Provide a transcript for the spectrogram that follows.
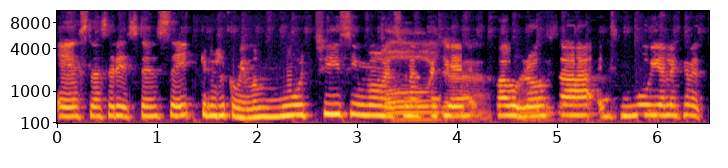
es la serie Sense8 que les recomiendo muchísimo. es una oh, serie fabulosa, es muy LGBT,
